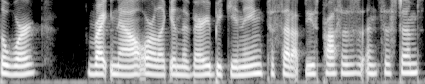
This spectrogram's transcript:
the work right now or like in the very beginning to set up these processes and systems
